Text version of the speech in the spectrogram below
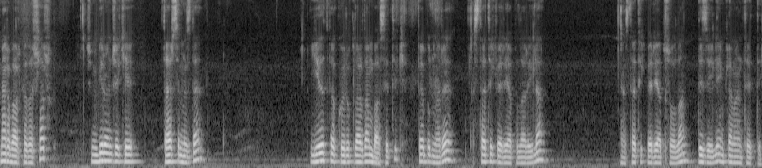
Merhaba arkadaşlar. Şimdi bir önceki dersimizde yığıt ve kuyruklardan bahsettik ve bunları statik veri yapılarıyla yani statik veri yapısı olan diziyle implement ettik.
